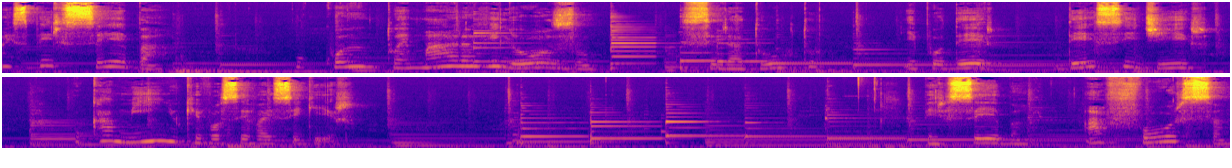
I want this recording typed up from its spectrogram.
Mas perceba o quanto é maravilhoso ser adulto e poder decidir o caminho que você vai seguir. Perceba a força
